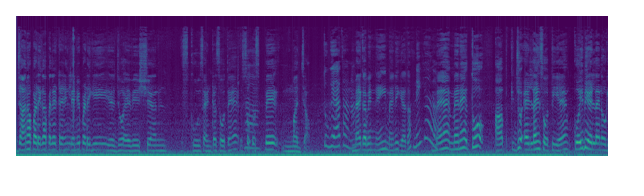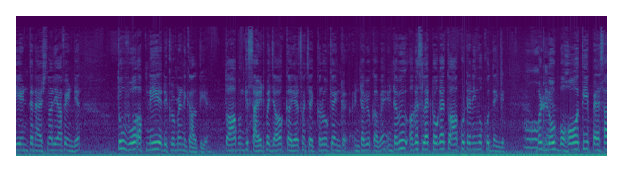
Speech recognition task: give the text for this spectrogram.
जाना पड़ेगा पहले ट्रेनिंग लेनी पड़ेगी जो एविएशन स्कूल सेंटर्स होते हैं सो हाँ। उस पे मत जाओ। तू गया था ना? मैं कभी नहीं मैं नहीं गया था। नहीं गया था? मैं मैंने तो आप जो एयरलाइंस होती है कोई भी एयरलाइन होगी इंटरनेशनल या फिर इंडियन तो वो अपनी रिक्रूटमेंट निकालती है। तो आप उनकी साइट पे जाओ करियर्स में चेक करो कि इंटरव्यू कब है। इंटरव्यू अगर सिलेक्ट हो गए तो आपको ट्रेनिंग वो खुद देंगे। बट लोग बहुत ही पैसा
